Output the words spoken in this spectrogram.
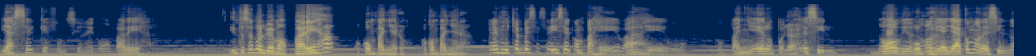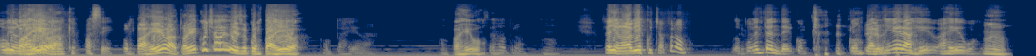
de hacer que funcione como pareja. Y entonces volvemos, pareja o compañero o compañera. Pues muchas veces se dice compajeva, jevo, compañero, por decir novio, novia, ya como decir novio, novia, como es que pasé. Compajeva, ¿todavía escuchado eso? Compajeva. Compajeva. Compajevo. Ese es otro. Mm. O sea, yo no lo había escuchado, pero lo puedo entender. compañera, jeva, jevo. Mm.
